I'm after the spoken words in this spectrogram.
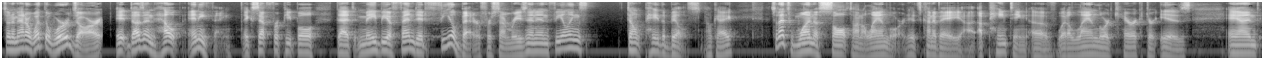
So, no matter what the words are, it doesn't help anything except for people that may be offended feel better for some reason, and feelings don't pay the bills, okay? So that's one assault on a landlord. It's kind of a, uh, a painting of what a landlord character is. And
